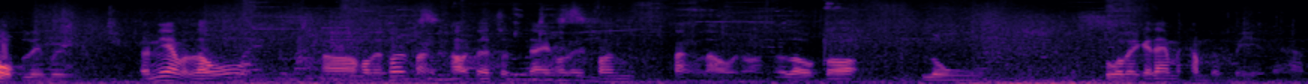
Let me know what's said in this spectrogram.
กบเลยมึงแล้วเนี่ยเราเอ่อฮอลเลซอนฝั่งเขาจะสนใจฮอลเลซอนฝั่งเราเนาะแล้วเราก็ลงตัวอะไรก็ได้มาทำดาเมจนะครับ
